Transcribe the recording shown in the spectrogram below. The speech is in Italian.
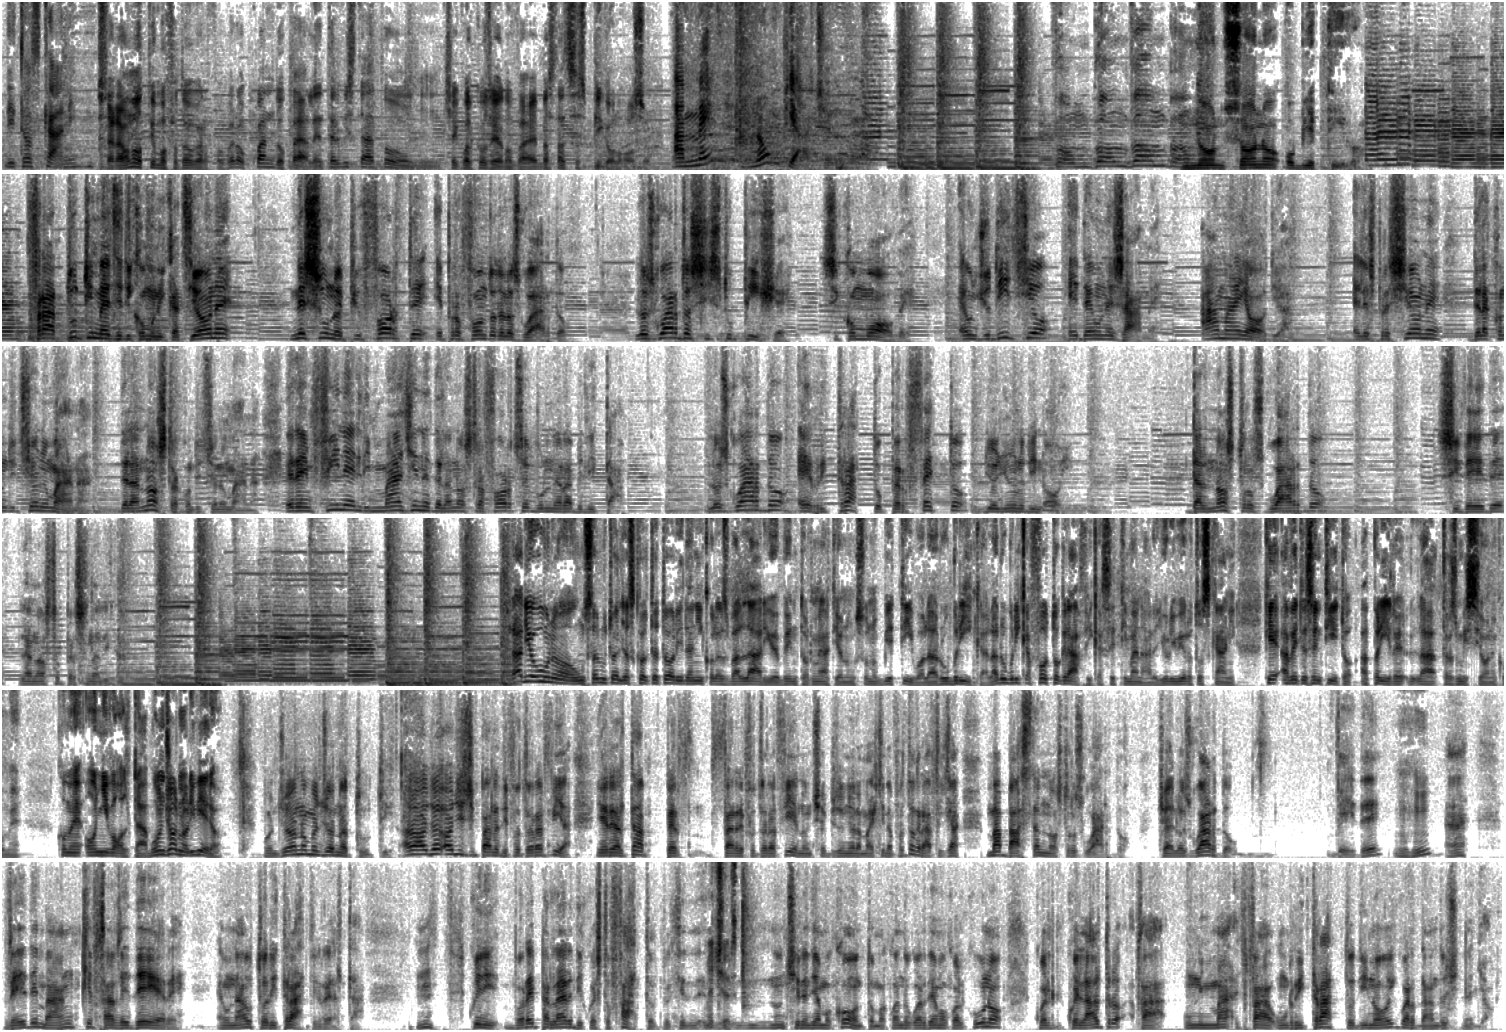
di Toscani. Sarà un ottimo fotografo, però quando parla intervistato mm, c'è qualcosa che non va, è abbastanza spigoloso. A me non piace. Non sono obiettivo. Fra tutti i mezzi di comunicazione, nessuno è più forte e profondo dello sguardo. Lo sguardo si stupisce, si commuove, è un giudizio ed è un esame, ama e odia è l'espressione della condizione umana, della nostra condizione umana ed è infine l'immagine della nostra forza e vulnerabilità. Lo sguardo è il ritratto perfetto di ognuno di noi. Dal nostro sguardo si vede la nostra personalità. Radio 1, un saluto agli ascoltatori da Nicola Sballario e bentornati a Non Sono Obiettivo, la rubrica, la rubrica fotografica settimanale di Oliviero Toscani che avete sentito aprire la trasmissione come, come ogni volta. Buongiorno Oliviero. Buongiorno, buongiorno a tutti. Allora, oggi si parla di fotografia, in realtà per fare fotografie non c'è bisogno della macchina fotografica, ma basta il nostro sguardo, cioè lo sguardo vede, uh-huh. eh? vede ma anche fa vedere, è un autoritratto in realtà? Quindi vorrei parlare di questo fatto perché eh certo. non ci rendiamo conto, ma quando guardiamo qualcuno, quel, quell'altro fa un, fa un ritratto di noi guardandoci negli occhi.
